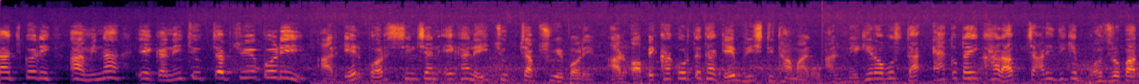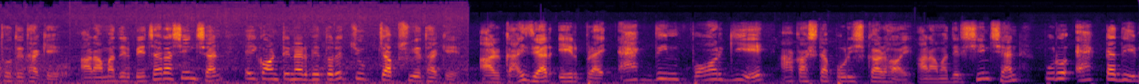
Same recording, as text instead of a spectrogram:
কাজ করি। আমি না এখানেই চুপচাপ শুয়ে পড়ি। আর এরপর সিনচান এখানেই চুপচাপ শুয়ে পড়ে। আর অপেক্ষা করতে থাকে বৃষ্টি থামার। আর মেঘের অবস্থা এতটাই খারাপ, চারিদিকে বজ্রপাত হতে থাকে। আর আমাদের বেচারা সিনচান এই কন্টেনার ভেতরে চুপচাপ শুয়ে থাকে। আর গাইজার এর প্রায় একদিন পর গিয়ে আকাশটা পরিষ্কার হয়। আর আমাদের সিনচান পুরো একটা দিন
